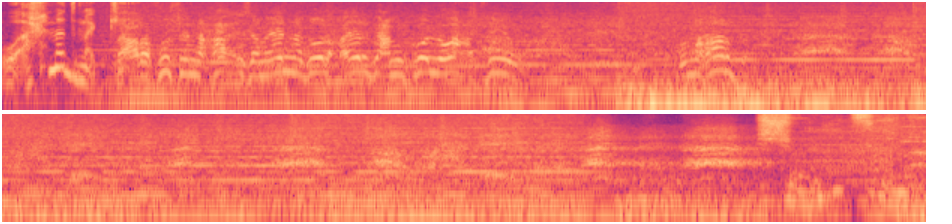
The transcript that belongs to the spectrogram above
وأحمد مكي. تعرفوش إن حق زمايلنا دول هيرجع من كل واحد فيهم. والنهاردة سينما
